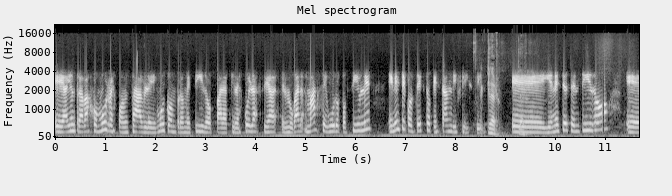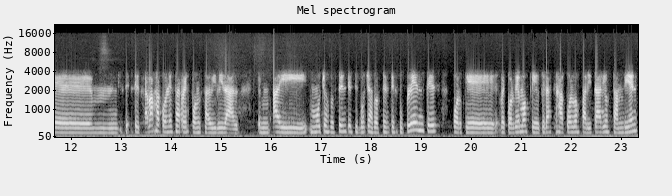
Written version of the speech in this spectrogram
Eh, hay un trabajo muy responsable y muy comprometido para que la escuela sea el lugar más seguro posible en este contexto que es tan difícil. Claro. Eh, y en este sentido, eh, se, trabaja con esa responsabilidad. Em, hay muchos docentes y muchas docentes suplentes, porque recordemos que gracias a acuerdos paritarios también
